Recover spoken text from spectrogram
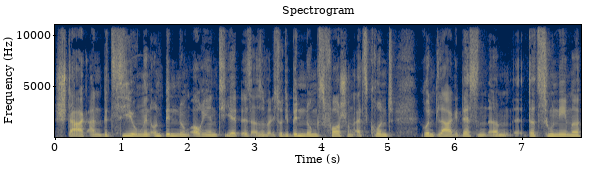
stark an Beziehungen und Bindung orientiert ist, also wirklich so die Bindungsforschung als Grund, Grundlage dessen ähm, dazu nehme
